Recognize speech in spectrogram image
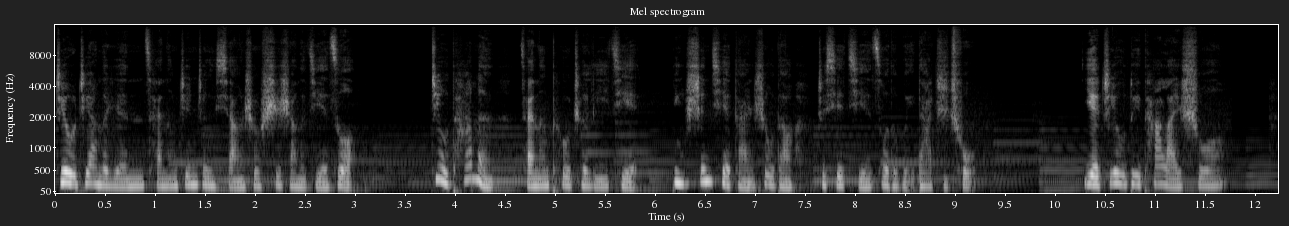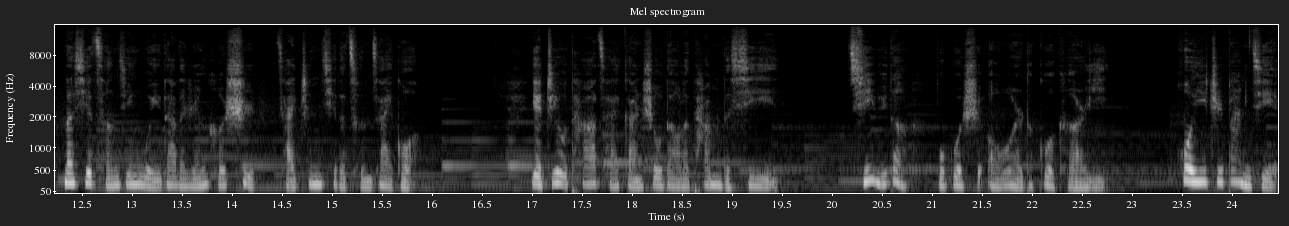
只有这样的人才能真正享受世上的杰作，只有他们才能透彻理解并深切感受到这些杰作的伟大之处，也只有对他来说。那些曾经伟大的人和事才真切的存在过，也只有他才感受到了他们的吸引，其余的不过是偶尔的过客而已，或一知半解，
